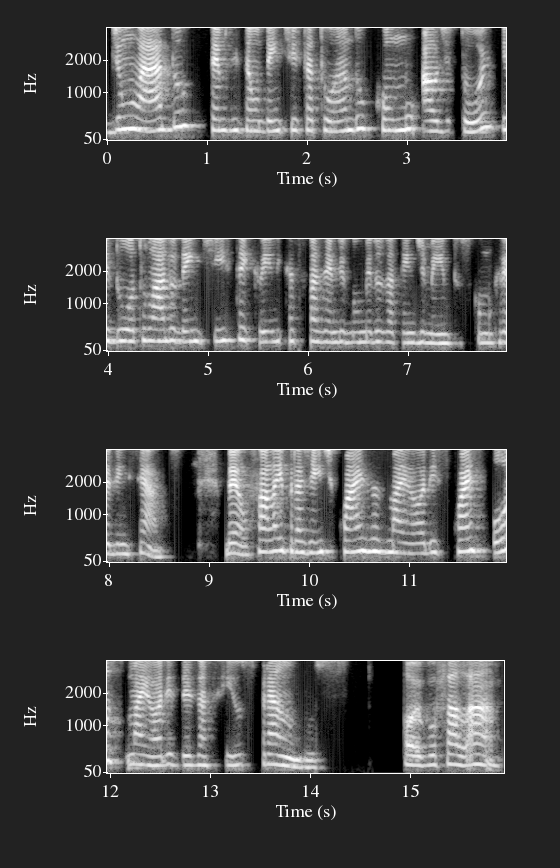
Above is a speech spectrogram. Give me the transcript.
de um lado, temos então o dentista atuando como auditor e do outro lado, o dentista e clínicas fazendo inúmeros atendimentos como credenciados. Bel, fala aí para gente quais as maiores, quais os maiores desafios para ambos. Ó, eu vou falar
